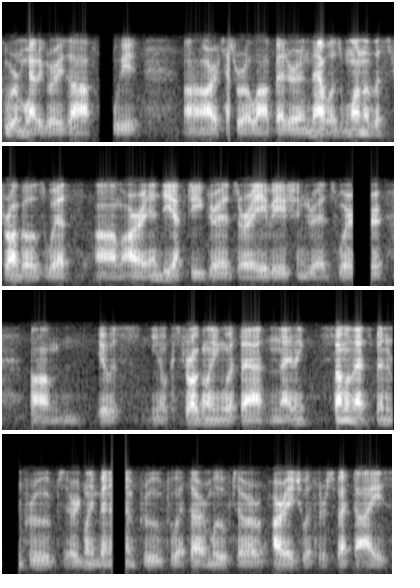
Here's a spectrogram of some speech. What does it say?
two or more categories off, we uh, our TAFs were a lot better, and that was one of the struggles with um, our NDFD grids or aviation grids, where um, it was you know struggling with that, and I think some of that's been improved, or certainly been improved with our move to RH with respect to ICE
